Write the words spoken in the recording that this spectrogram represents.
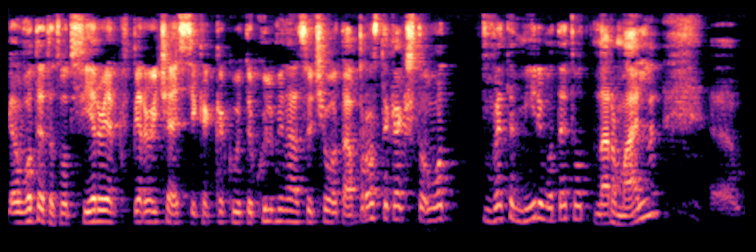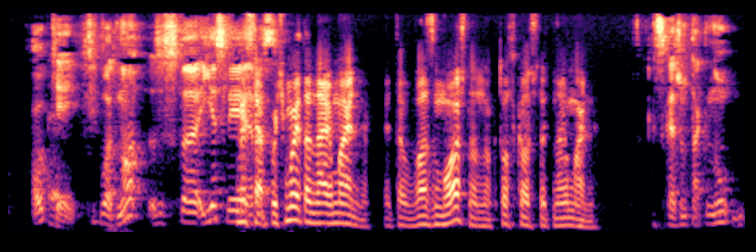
вот этот вот фейерверк в первой части, как какую-то кульминацию чего-то, а просто как что вот в этом мире вот это вот нормально. Э, окей. Okay. Вот, но если... Смысле, раз... а почему это нормально? Это возможно, но кто сказал, что это нормально? Скажем так, ну,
